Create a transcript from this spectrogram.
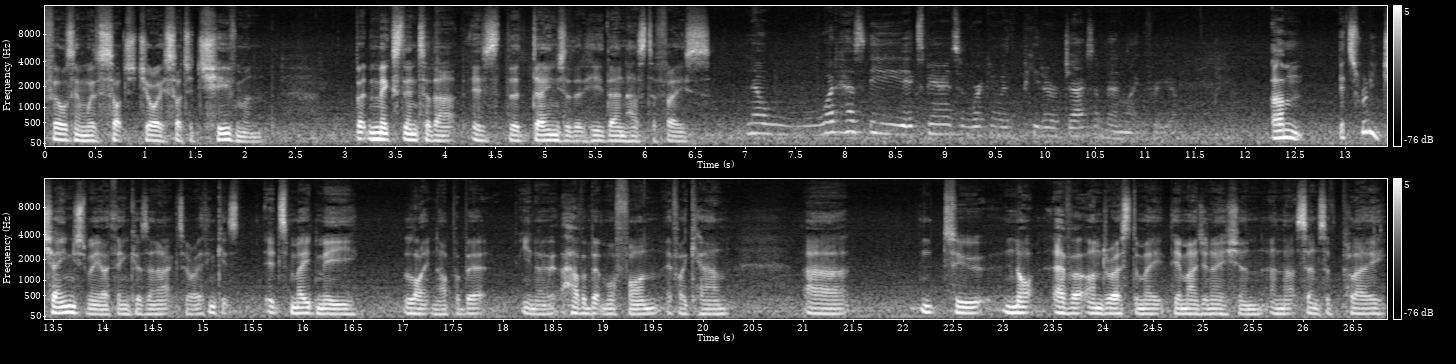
fills him with such joy, such achievement. But mixed into that is the danger that he then has to face. Now, what has the experience of working with Peter Jackson been like for you? Um, it's really changed me, I think, as an actor. I think it's it's made me lighten up a bit, you know, have a bit more fun if I can. Uh, to not ever underestimate the imagination and that sense of play,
